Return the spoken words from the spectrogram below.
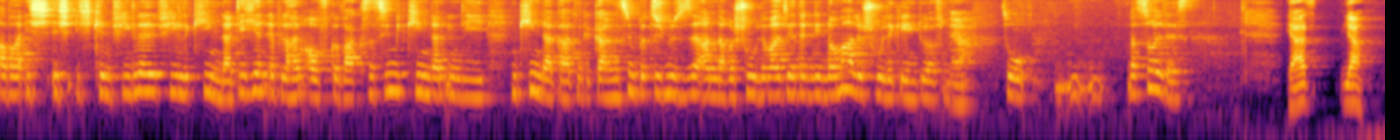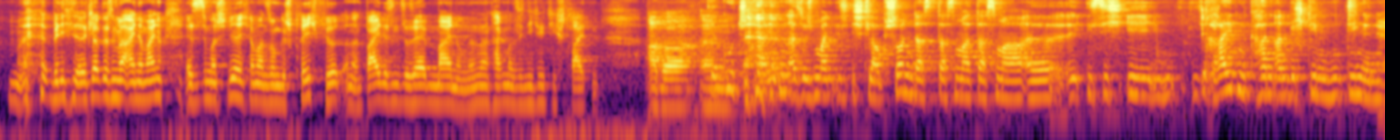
aber ich, ich, ich kenne viele, viele Kinder, die hier in Eppelheim aufgewachsen sind, mit Kindern in, die, in den Kindergarten gegangen sind. Plötzlich müssen sie in eine andere Schule, weil sie ja in die normale Schule gehen dürfen. Ja. So, was soll das? Ja, ja, bin ich, ich glaube, das ist immer eine Meinung. Es ist immer schwierig, wenn man so ein Gespräch führt und beide sind derselben Meinung. Ne? Dann kann man sich nicht richtig streiten. Aber, ähm, ja gut, streiten. Also ich meine, ich, ich glaube schon, dass, dass man, dass man äh, sich äh, reiben kann an bestimmten Dingen. Ja.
